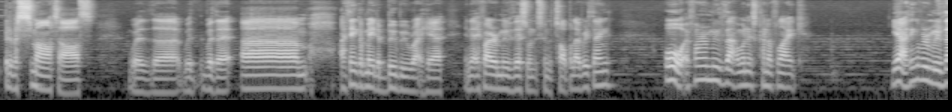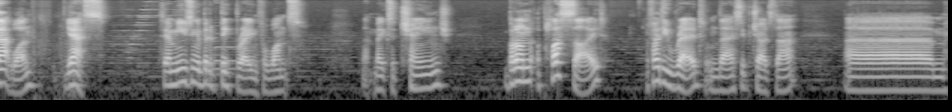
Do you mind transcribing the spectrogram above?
a bit of a smart ass with uh, with with it. Um, I think I've made a boo boo right here. And if I remove this one, it's going to topple everything. Or if I remove that one, it's kind of like, yeah, I think if I remove that one, yes. See, I'm using a bit of big brain for once. That makes a change. But on a plus side, if I do red on there, supercharge that. Um,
